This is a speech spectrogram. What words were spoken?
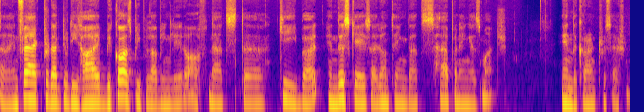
Uh, in fact, productivity is high because people are being laid off. That's the key. But in this case, I don't think that's happening as much in the current recession.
